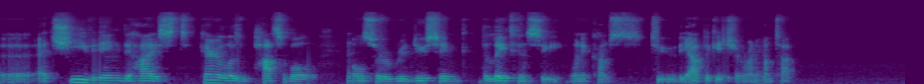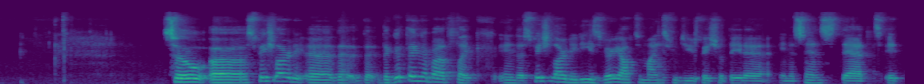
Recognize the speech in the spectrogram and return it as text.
uh, achieving the highest parallelism possible also reducing the latency when it comes to the application running on top. So uh, spatial RD, uh, the, the, the good thing about like in the spatial RDD is very optimized for geospatial data in a sense that it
